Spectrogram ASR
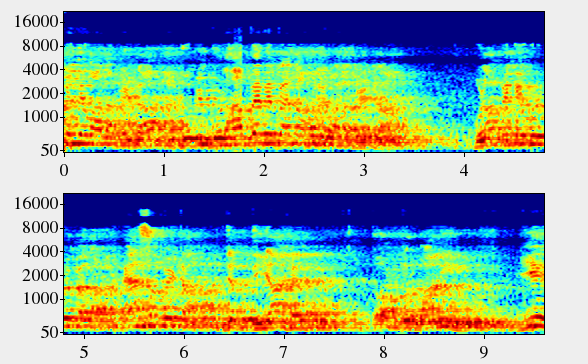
ملنے والا بیٹا، وہ بھی بڑھاپے میں پیدا ہونے والا بیٹا۔ بڑھاپے کی عمر میں پیدا۔ ایسا بیٹا جب دیا ہے تو اب قربانی۔ یہ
